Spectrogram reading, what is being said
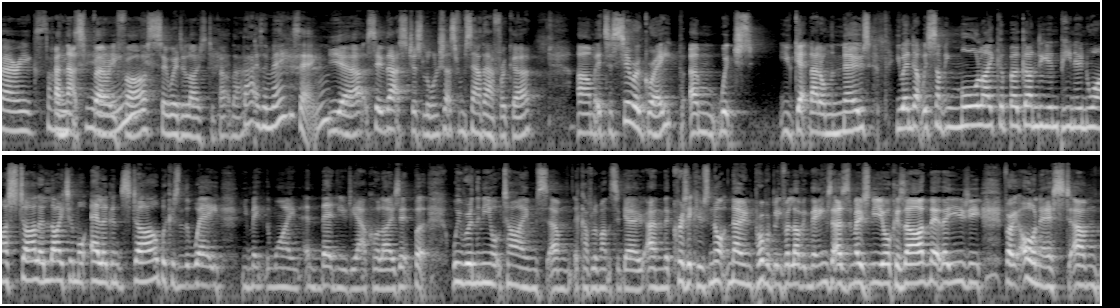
Very exciting. And that's very fast. So we're delighted about that. That is amazing. Yeah, so that's just launched. That's from South Africa. Um, it's a Syrah grape, um, which you get that on the nose. You end up with something more like a Burgundian Pinot Noir style, a lighter, more elegant style because of the way you make the wine and then you de-alcoholize it. But we were in the New York Times um, a couple of months ago, and the critic, who's not known probably for loving things, as most New Yorkers aren't, they're, they're usually very honest. Um,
